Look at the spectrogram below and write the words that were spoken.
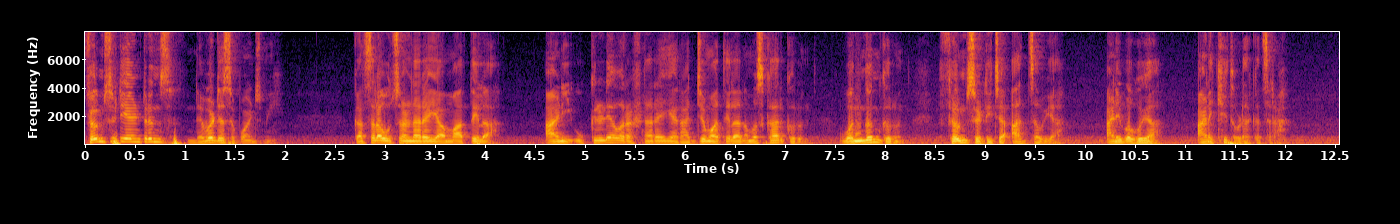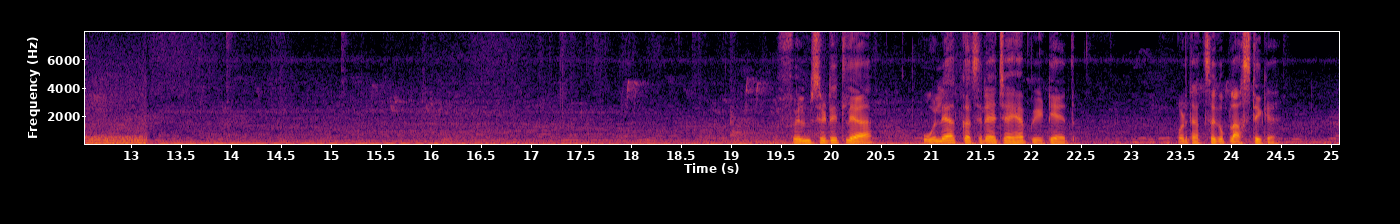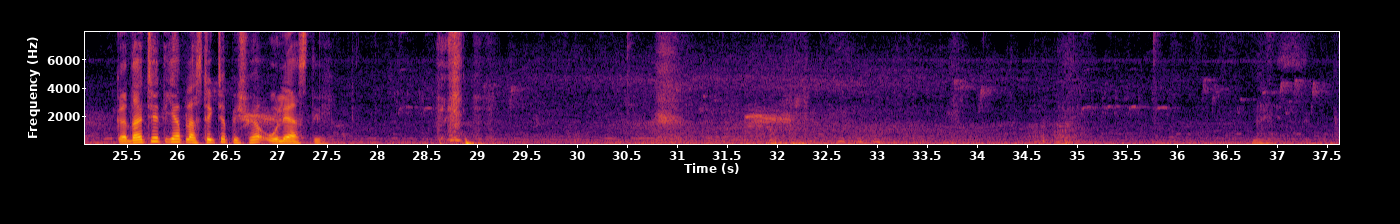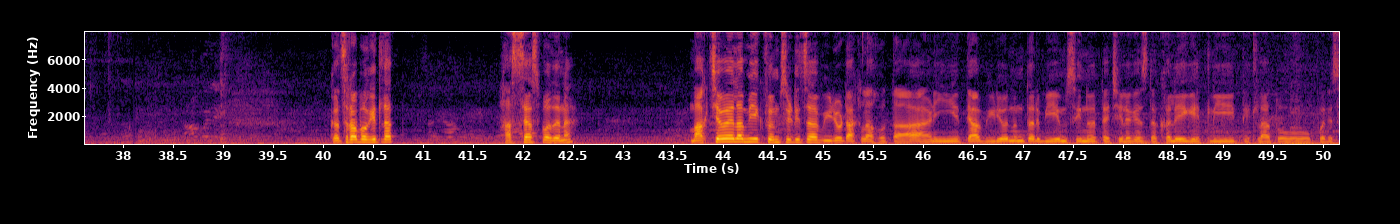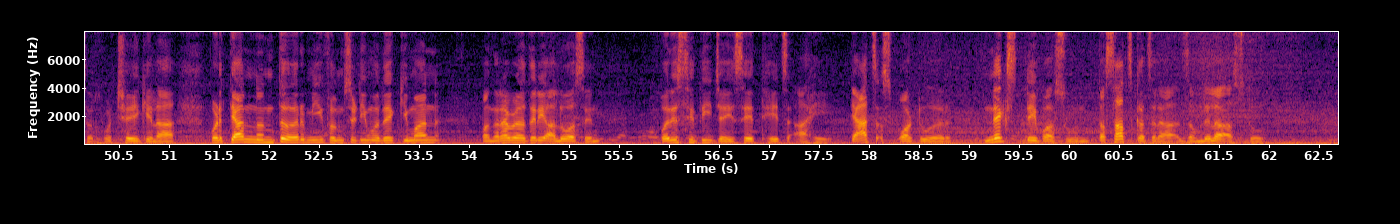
Film city entrance never disappoints me. कचरा उचलणाऱ्या या मातेला आणि उकिरड्यावर असणाऱ्या या राज्यमातेला नमस्कार करून वंदन करून फिल्म सिटीच्या आत जाऊया आणि बघूया आणखी थोडा कचरा. फिल्म सिटीतल्या ओल्या कचऱ्याच्या ह्या पेट्या आहेत. पण त्यात सगळं प्लास्टिक आहे. कदाचित या प्लास्टिकच्या पिशव्या ओल्या असतील. कचरा बघितलात? हास्यास्पद ना? मागच्या वेळेला मी एक फिल्म सिटीचा व्हिडिओ टाकला होता आणि त्या व्हिडिओनंतर बी एम सीनं त्याची लगेच दखलही घेतली. तिथला तो परिसर स्वच्छही केला. पण त्यानंतर मी फिल्म सिटीमध्ये किमान पंधरा वेळा तरी आलो असेन. परिस्थिती जैसे थेच आहे. त्याच स्पॉटवर नेक्स्ट डेपासून तसाच कचरा जमलेला असतो.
